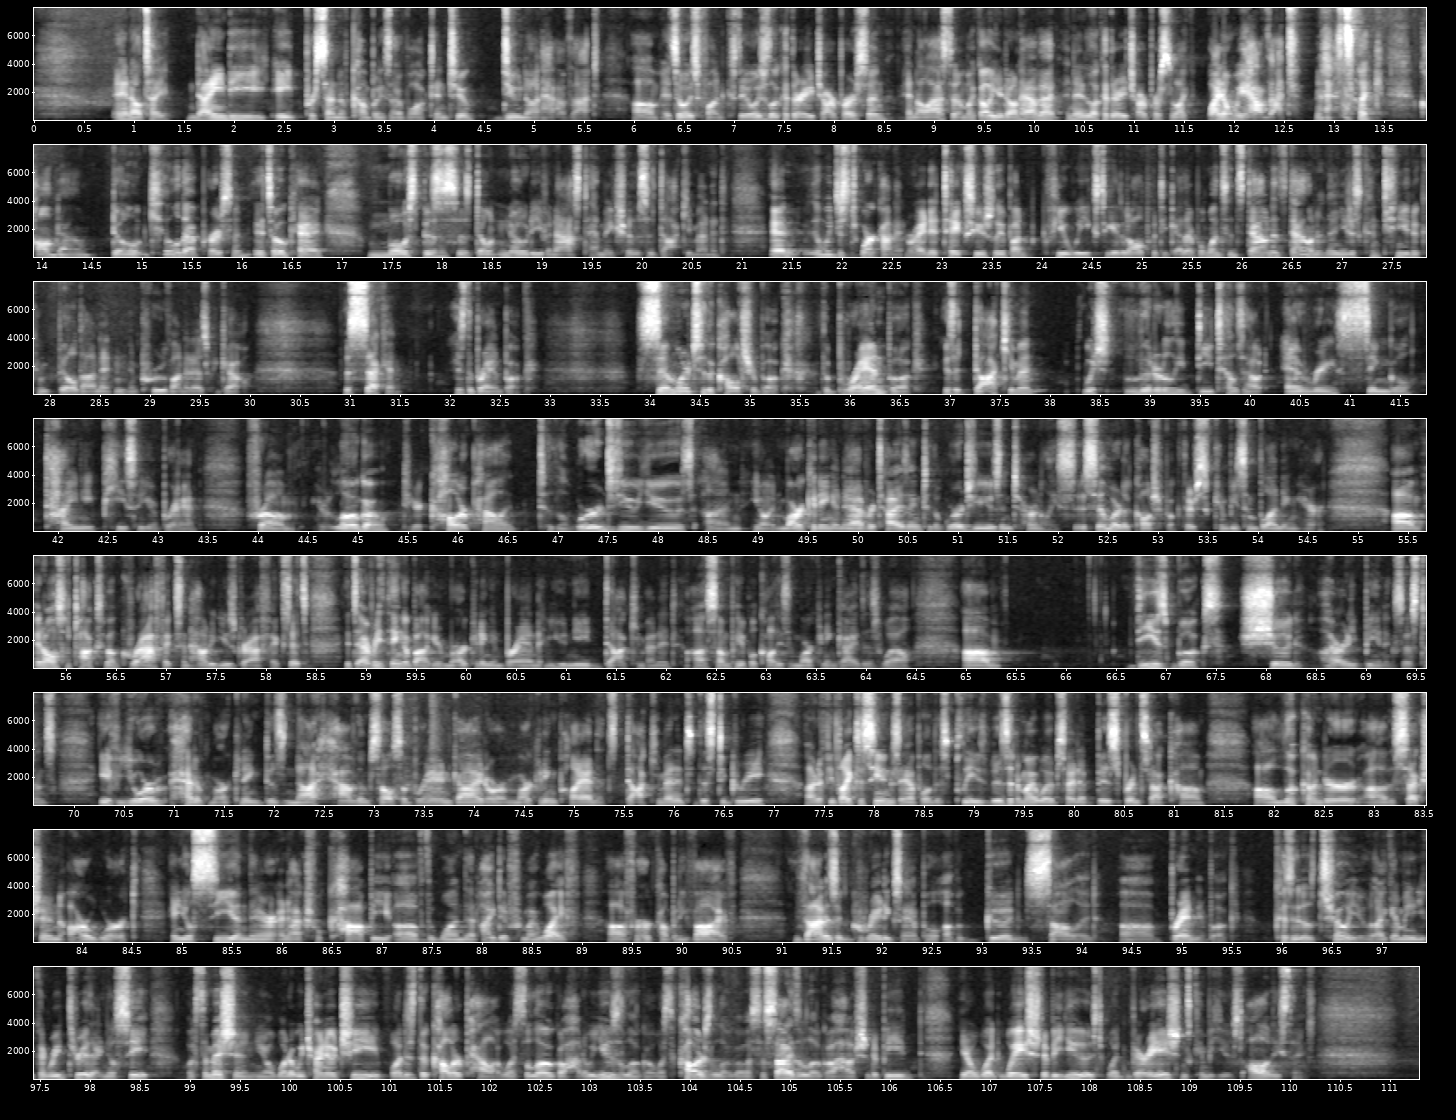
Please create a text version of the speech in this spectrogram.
And I'll tell you, 98% of companies I've walked into do not have that. Um, it's always fun because they always look at their HR person and I'll ask them, I'm like, oh, you don't have that? And they look at their HR person like, why don't we have that? And it's like, calm down. Don't kill that person. It's okay. Most businesses don't know to even ask to make sure this is documented. And we just work on it, right? It takes usually about a few weeks to get it all put together. But once it's down, it's down. And then you just continue to build on it and improve on it as we go. The second is the brand book. Similar to the culture book, the brand book is a document which literally details out every single tiny piece of your brand. From your logo to your color palette to the words you use on you know in marketing and advertising to the words you use internally. Similar to culture book there's can be some blending here um, it also talks about graphics and how to use graphics. It's it's everything about your marketing and brand that you need documented. Uh, some people call these the marketing guides as well. Um, these books should already be in existence. If your head of marketing does not have themselves a brand guide or a marketing plan that's documented to this degree, uh, and if you'd like to see an example of this, please visit my website at bizsprints.com. Uh, look under uh, the section Our Work, and you'll see in there an actual copy of the one that I did for my wife uh, for her company, Vive. That is a great example of a good, solid uh, branding book because it'll show you. Like, I mean, you can read through there and you'll see what's the mission, you know, what are we trying to achieve? What is the color palette? What's the logo? How do we use the logo? What's the colors of the logo? What's the size of the logo? How should it be, you know, what ways should it be used? What variations can be used? All of these things.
